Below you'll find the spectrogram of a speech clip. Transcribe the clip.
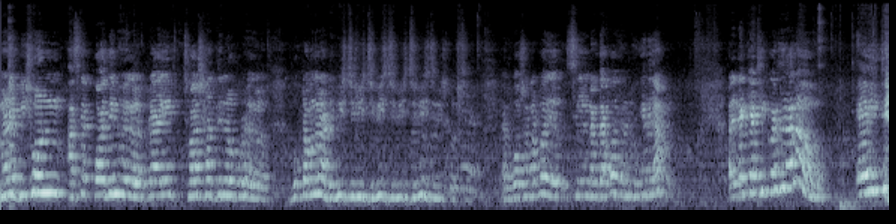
মানে ভীষণ আজকে কয়দিন হয়ে গেল, প্রায় ছয় সাত দিনের উপর হয়ে গেল। বুকটা মধ্যে না ডিভিস ডিভিস ডিভিস ডিভিস ডিভিস ডিভিস করছে। আর বসা করব সিলিন্ডার দেখো এখানে ঢুকিয়ে দিলাম। আর এটা কে ঠিক করেছে জানো? এই যে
